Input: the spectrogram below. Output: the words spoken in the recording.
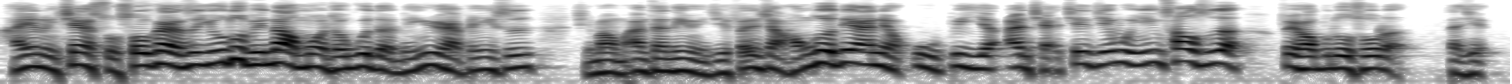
还有你现在所收看的是 YouTube 频道摩尔投顾的林玉海分析师，请帮我们按赞、订阅以及分享红色的电按钮，务必要按起来。今天节目已经超时了，废话不多说了，再见。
